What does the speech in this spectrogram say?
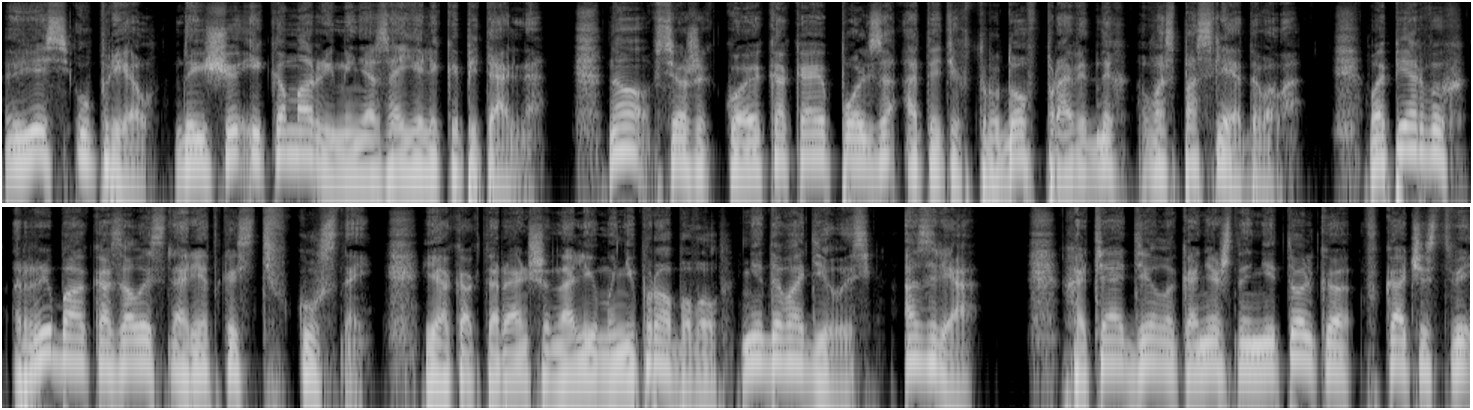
весь упрел, да еще и комары меня заели капитально. Но все же кое-какая польза от этих трудов праведных воспоследовала. Во-первых, рыба оказалась на редкость вкусной. Я как-то раньше налима не пробовал, не доводилось, а зря. Хотя дело, конечно, не только в качестве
